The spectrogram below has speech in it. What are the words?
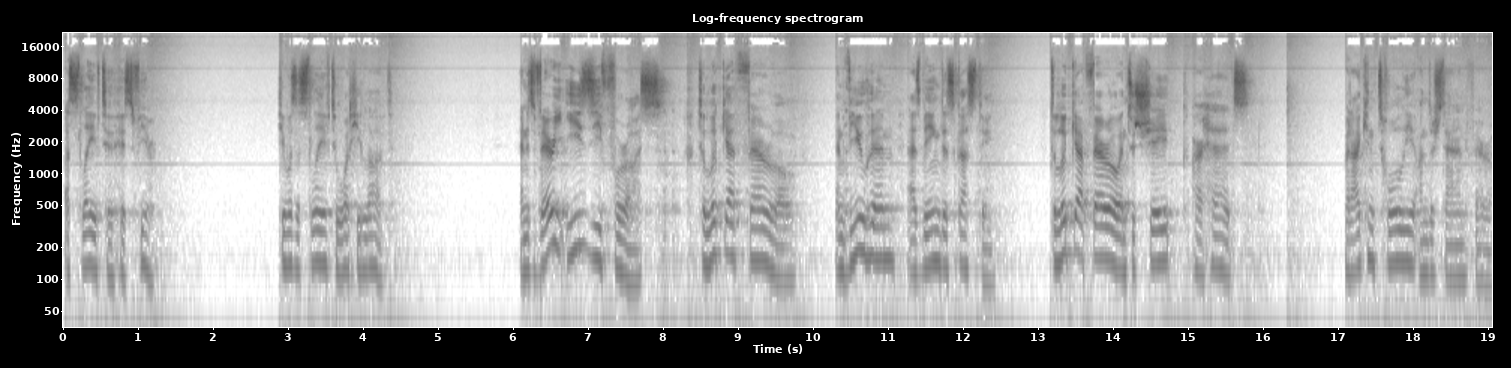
a slave to his fear. He was a slave to what he loved. And it's very easy for us to look at Pharaoh and view him as being disgusting, to look at Pharaoh and to shake our heads. But I can totally understand Pharaoh.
